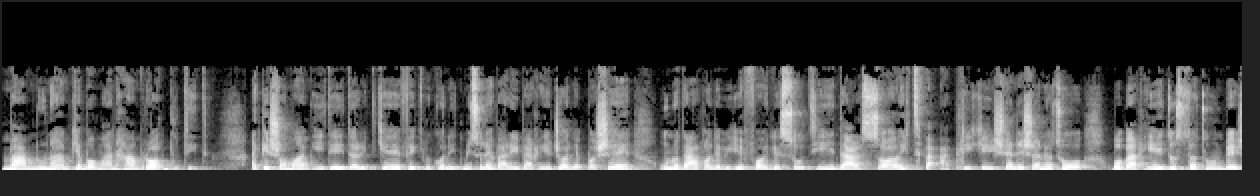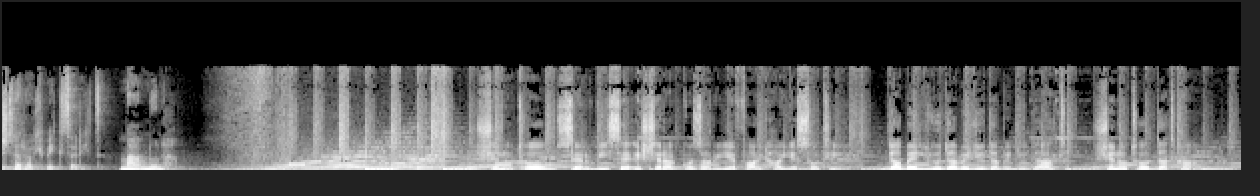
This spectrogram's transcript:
ممنونم که با من همراه بودید. اگه شما هم ایده دارید که فکر می‌کنید می‌تونه برای بقیه جالب باشه اونو در قالب یه فایل صوتی در سایت و اپلیکیشن شنوتو با بقیه دوستاتون به اشتراک بگذارید ممنونم شنوتو سرویس اشتراک گذاری فایل های صوتی www.shenoto.com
